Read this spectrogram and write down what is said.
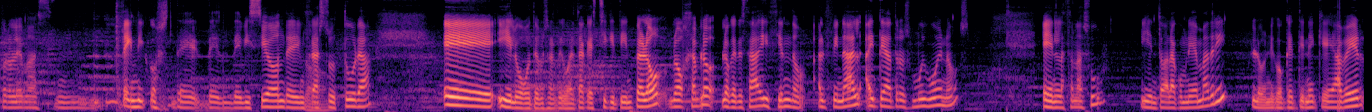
problemas mm, técnicos de, de- de visión, de infraestructura. Eh, y luego tenemos el Rigoberta, que es chiquitín. Pero luego, por ejemplo, lo que te estaba diciendo, al final hay teatros muy buenos en la zona sur y en toda la Comunidad de Madrid. Lo único que tiene que haber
